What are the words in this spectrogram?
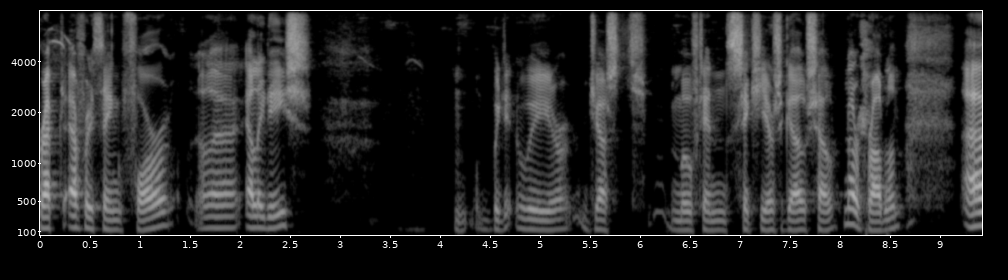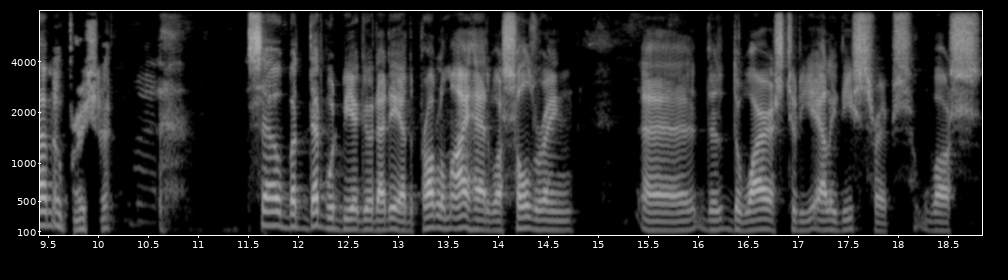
prepped everything for uh, LEDs. We we're just moved in six years ago, so not a problem. Um, no pressure. So, but that would be a good idea. The problem I had was soldering uh, the the wires to the LED strips was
